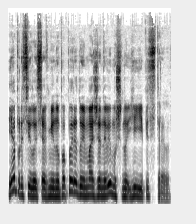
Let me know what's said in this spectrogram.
Я прицілився в міну попереду і майже невимушено її підстрелив.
